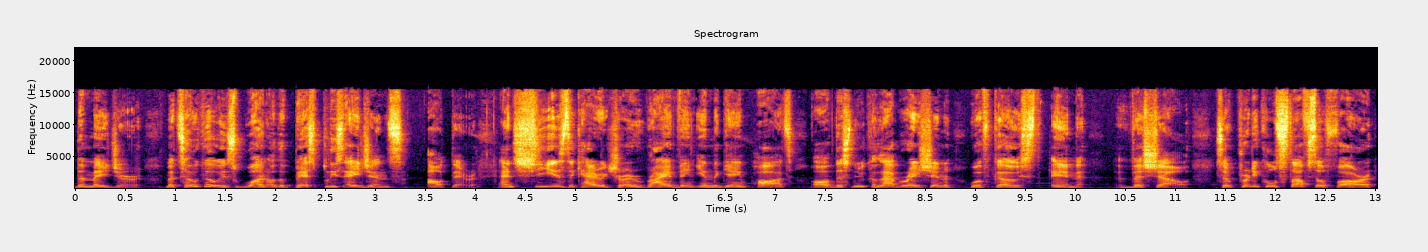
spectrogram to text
the Major. Motoko is one of the best police agents out there, and she is the character arriving in the game part of this new collaboration with Ghost in the Shell. So pretty cool stuff so far,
